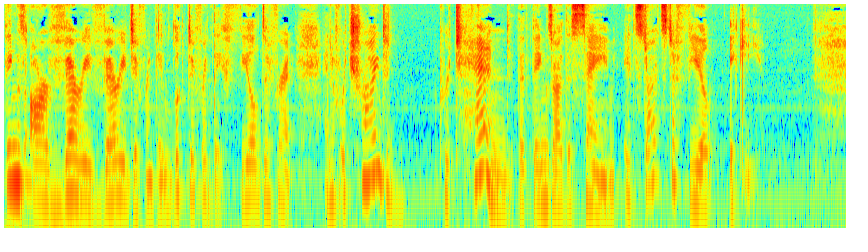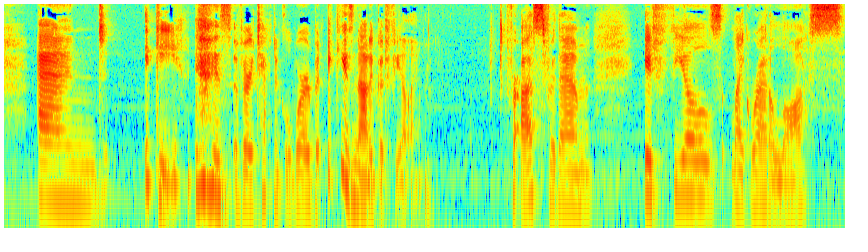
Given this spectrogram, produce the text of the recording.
things are very, very different. They look different, they feel different. And if we're trying to pretend that things are the same, it starts to feel icky. And icky is a very technical word, but icky is not a good feeling. For us, for them, it feels like we're at a loss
